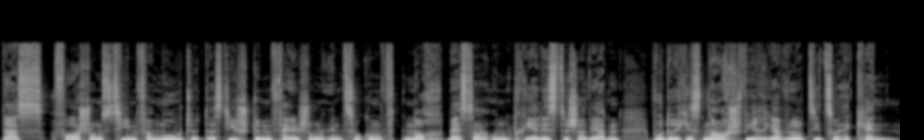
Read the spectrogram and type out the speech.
Das Forschungsteam vermutet, dass die Stimmfälschungen in Zukunft noch besser und realistischer werden, wodurch es noch schwieriger wird, sie zu erkennen.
